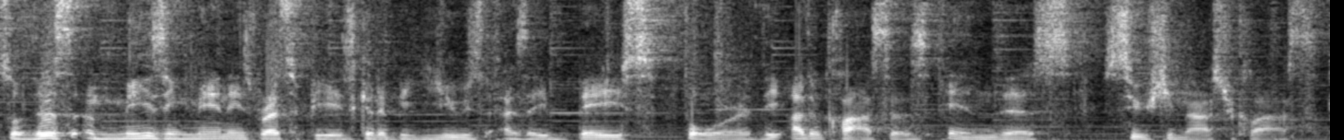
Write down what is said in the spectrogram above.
So this amazing mayonnaise recipe is gonna be used as a base for the other classes in this sushi masterclass.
